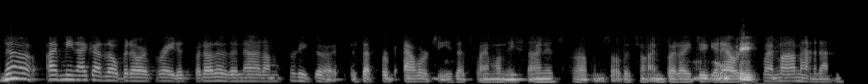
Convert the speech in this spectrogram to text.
No, I mean I got a little bit of arthritis, but other than that, I'm pretty good. Except for allergies, that's why I'm on these sinus problems all the time. But I do get Okay. allergies. My mom had them.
